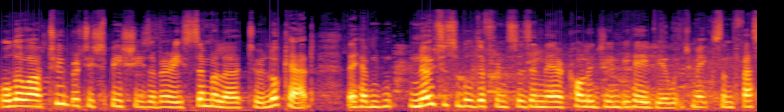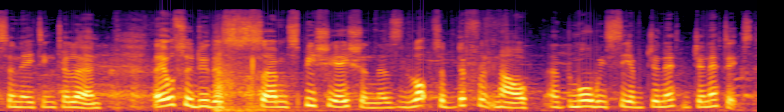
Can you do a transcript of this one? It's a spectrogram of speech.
Although our two British species are very similar to look at, they have noticeable differences in their ecology and behavior, which makes them fascinating to learn. They also do this um, speciation. There's lots of different now. Uh, the more we see of genetics, the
